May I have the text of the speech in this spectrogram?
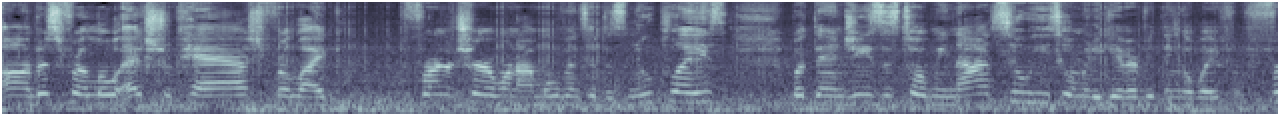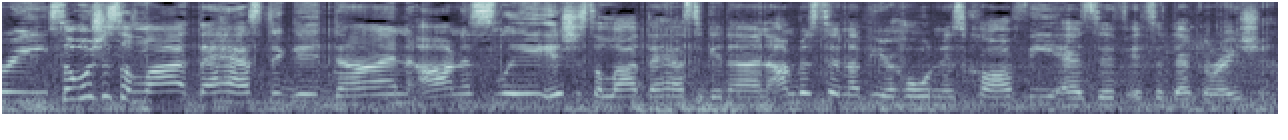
um, just for a little extra cash for like furniture when I move into this new place. But then Jesus told me not to. He told me to give everything away for free. So it's just a lot that has to get done. Honestly, it's just a lot that has to get done. I'm just sitting up here holding this coffee as if it's a decoration.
